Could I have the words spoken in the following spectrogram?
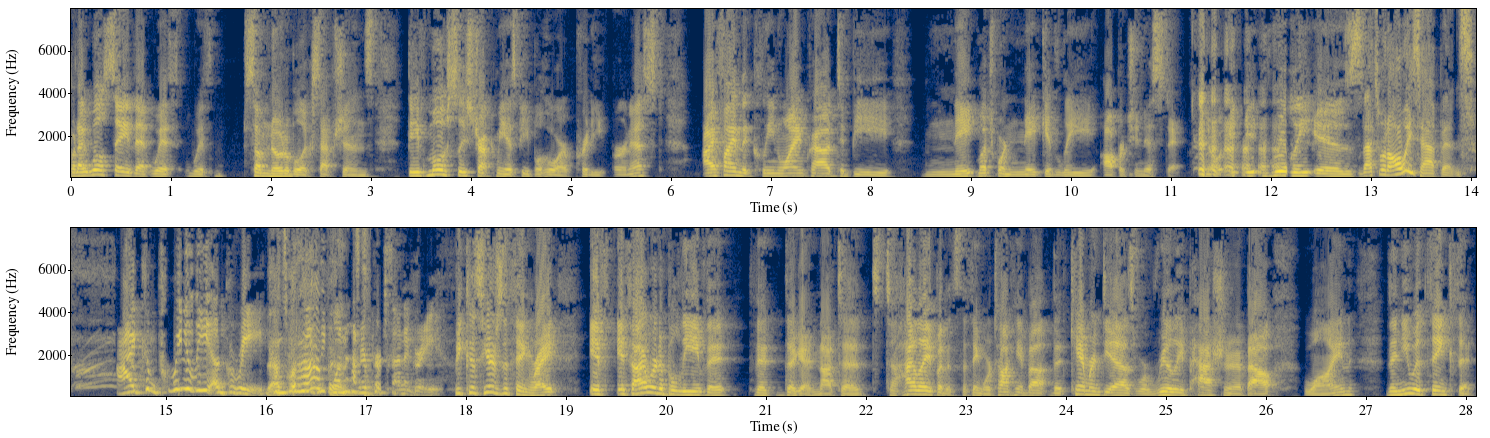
but I will say that with with some notable exceptions, they've mostly struck me as people who are pretty earnest. I find the clean wine crowd to be na- much more nakedly opportunistic. You know, it, it really is. That's what always happens. I completely agree. That's completely what happens. One hundred percent agree. Because here's the thing, right? If if I were to believe that that again, not to to highlight, but it's the thing we're talking about, that Cameron Diaz were really passionate about wine, then you would think that,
